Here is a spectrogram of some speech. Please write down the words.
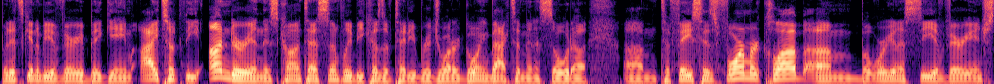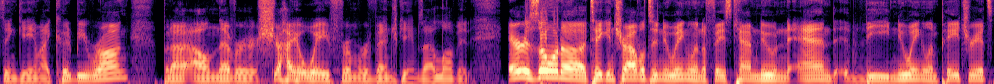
But it's going to be a very big game. I took the under in this contest simply because of Teddy Bridgewater going back to Minnesota um, to face his former club. Um, but we're going to see a very interesting game. I could be wrong, but I, will never shy away from revenge games. I love it. Arizona taking travel to New England to face Cam Newton and the New England Patriots.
